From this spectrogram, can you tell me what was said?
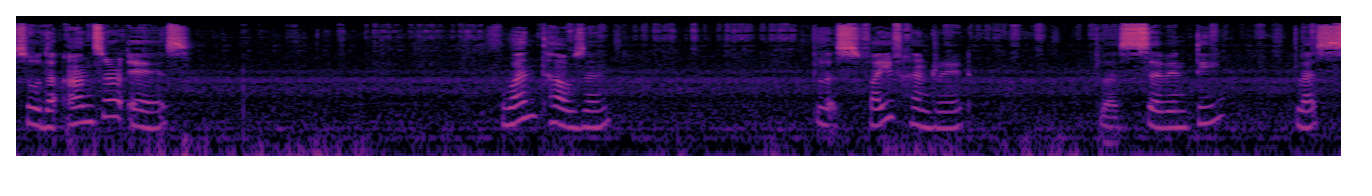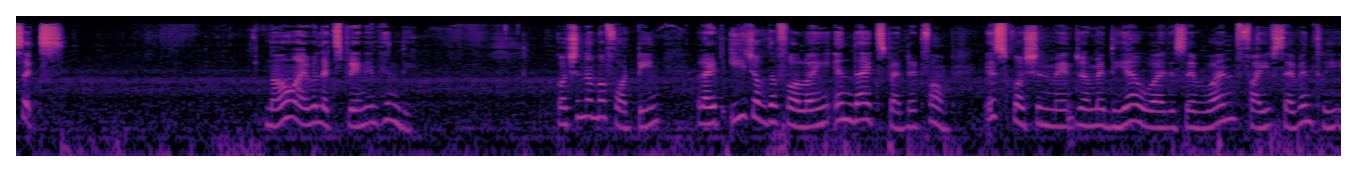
So the answer is 1000 plus 500 plus 70 plus 6. Now I will explain in Hindi. Question number 14 Write each of the following in the expanded form. इस क्वेश्चन में जो हमें दिया हुआ है, जैसे वन फाइव सेवन थ्री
